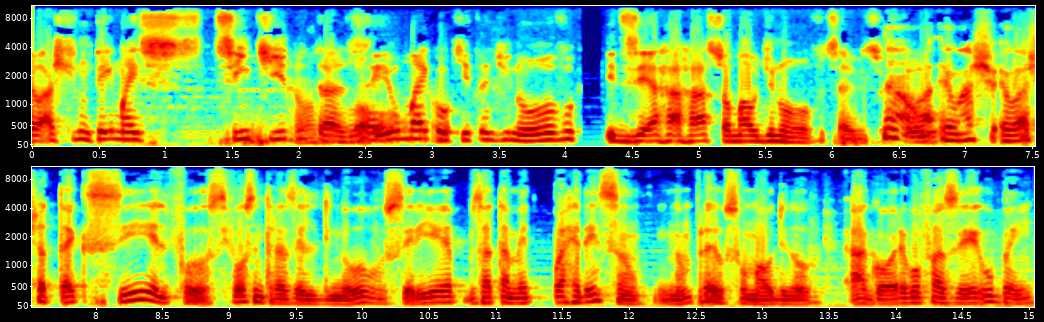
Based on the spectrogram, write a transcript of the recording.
Eu acho que não tem mais sentido Não trazer rolou. o Michael Keaton de novo e dizer, ah, haha, sou mal de novo, sabe? Isso Não, ficou- eu acho, eu acho até que se ele for, se fossem trazer ele de novo, seria exatamente para redenção e não para eu sou mal de novo. Agora eu vou fazer o bem,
